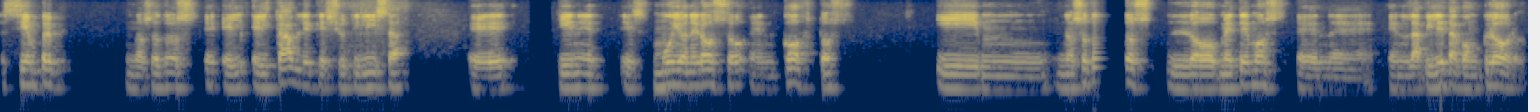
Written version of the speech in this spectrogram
siempre nosotros, e, el, cable que se utiliza eh, tiene, es muy oneroso en costos y mm, nosotros lo metemos en, eh, en la pileta con cloro.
